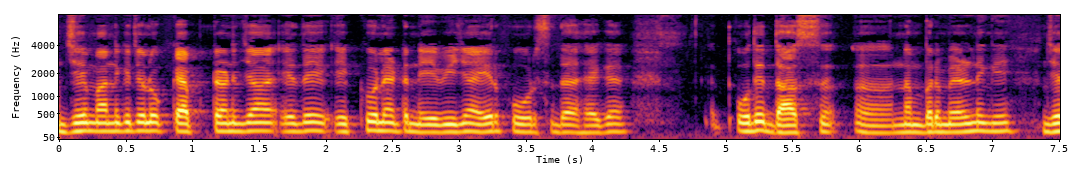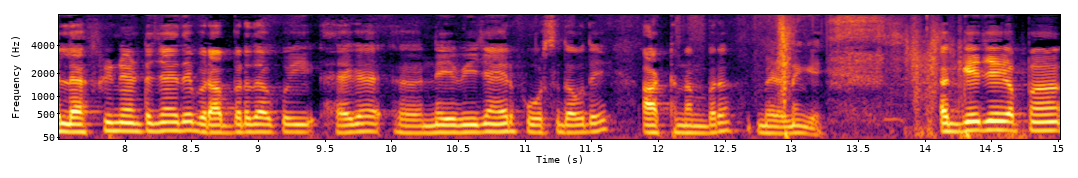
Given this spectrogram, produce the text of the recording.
ਜੇ ਮੰਨ ਕੇ ਚਲੋ ਕੈਪਟਨ ਜਾਂ ਇਹਦੇ ਇਕੁਇਵਲੈਂਟ ਨੇਵੀ ਜਾਂ 에ਅਰ ਫੋਰਸ ਦਾ ਹੈਗਾ ਉਹਦੇ 10 ਨੰਬਰ ਮਿਲਣਗੇ। ਜੇ ਲੈਫਟੀਨੈਂਟ ਜਾਂ ਇਹਦੇ ਬਰਾਬਰ ਦਾ ਕੋਈ ਹੈਗਾ ਨੇਵੀ ਜਾਂ 에ਅਰ ਫੋਰਸ ਦਾ, ਉਹਦੇ 8 ਨੰਬਰ ਮਿਲਣਗੇ। ਅੱਗੇ ਜੇ ਆਪਾਂ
